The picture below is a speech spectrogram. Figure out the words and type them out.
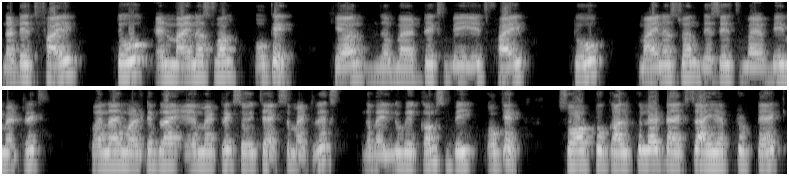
that is 5, 2 and minus 1. Okay, here the matrix b is 5, 2, minus 1. This is my b matrix. When I multiply a matrix with x matrix, the value becomes b. Okay. So to calculate x, I have to take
